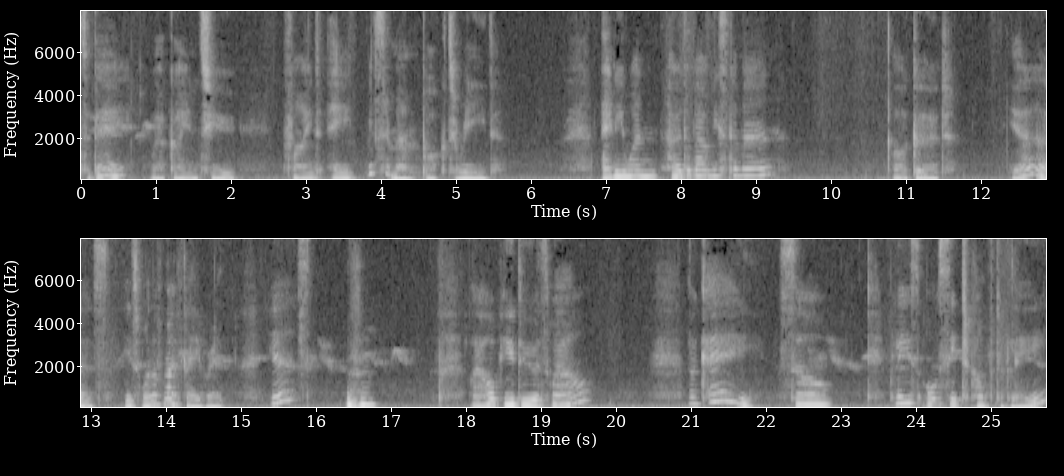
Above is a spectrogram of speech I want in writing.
today we're going to find a Mr. Man book to read. Anyone heard about Mr. Man? Oh, good. Yes, he's one of my favorite. Yes? I hope you do as well. Okay, so please all sit comfortably.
